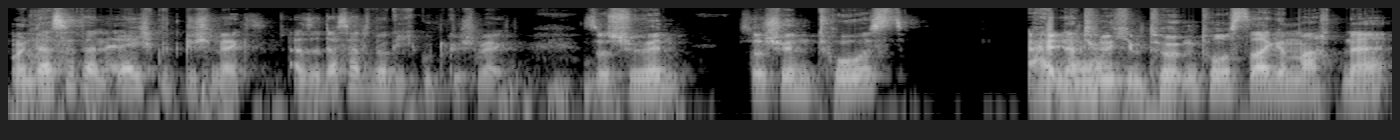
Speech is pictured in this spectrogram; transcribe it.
Und das hat dann ehrlich gut geschmeckt. Also das hat wirklich gut geschmeckt. So schön, so schön Toast. Halt Ja. natürlich im Türkentoaster gemacht, ne?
